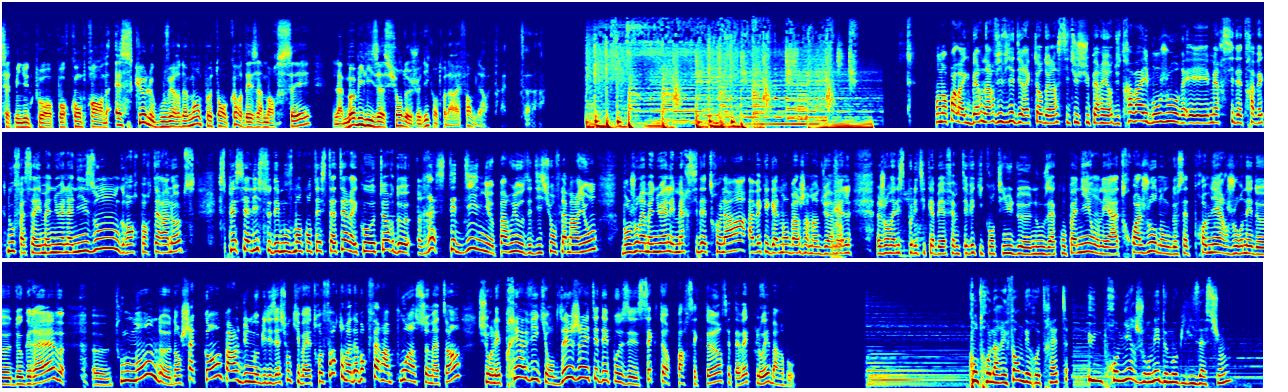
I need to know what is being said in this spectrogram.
Cette minute pour, pour comprendre, est-ce que le gouvernement peut encore désamorcer la mobilisation de jeudi contre la réforme des retraites? On en parle avec Bernard Vivier, directeur de l'Institut supérieur du travail. Bonjour et merci d'être avec nous face à Emmanuel Anison, grand reporter à l'Obs, spécialiste des mouvements contestataires et co-auteur de Rester digne, paru aux éditions Flammarion. Bonjour Emmanuel et merci d'être là, avec également Benjamin Duhamel, journaliste politique à BFM TV qui continue de nous accompagner. On est à trois jours donc de cette première journée de, grève. Euh, tout le monde, dans chaque camp, parle d'une mobilisation qui va être forte. On va d'abord faire un point ce matin sur les préavis qui ont déjà été déposés secteur par secteur. C'est avec Chloé Barbeau. Contre la réforme des retraites, une première journée de mobilisation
